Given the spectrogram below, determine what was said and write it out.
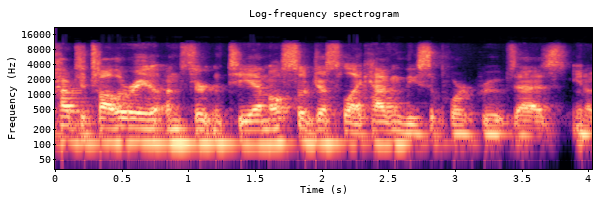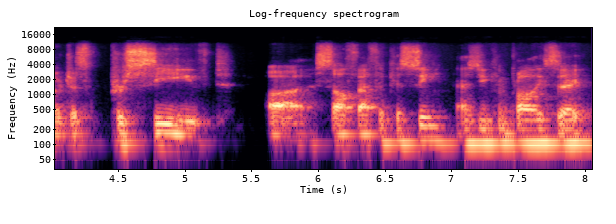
How to tolerate uncertainty and also just like having these support groups as you know just perceived uh, self-efficacy as you can probably say.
